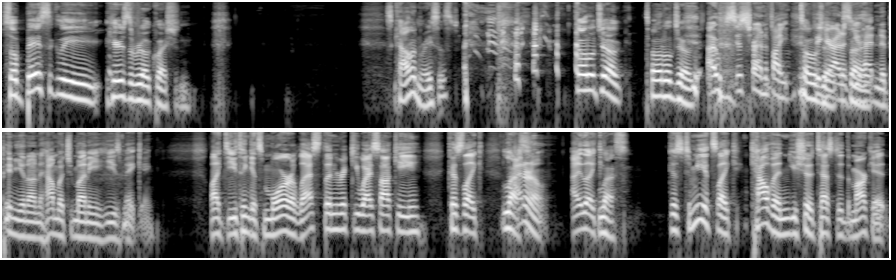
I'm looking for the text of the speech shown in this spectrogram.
So basically, here's the real question: Is Calvin racist? Total joke. Total joke. I was just trying to find Total figure joke, out if sorry. you had an opinion on how much money he's making. Like, do you think it's more or less than Ricky Wysocki? Because, like, Less. I don't know. I like Less. because to me, it's like Calvin. You should have tested the market.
